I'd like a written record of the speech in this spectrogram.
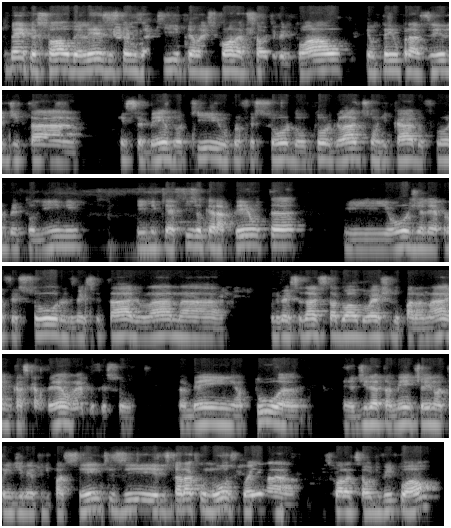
Tudo bem, pessoal? Beleza? Estamos aqui pela Escola de Saúde Virtual. Eu tenho o prazer de estar recebendo aqui o professor Dr. Gladson Ricardo Flor Bertolini, ele que é fisioterapeuta e hoje ele é professor universitário lá na Universidade Estadual do Oeste do Paraná, em Cascavel, né, professor? Também atua é, diretamente aí no atendimento de pacientes e ele estará conosco aí na Escola de Saúde Virtual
